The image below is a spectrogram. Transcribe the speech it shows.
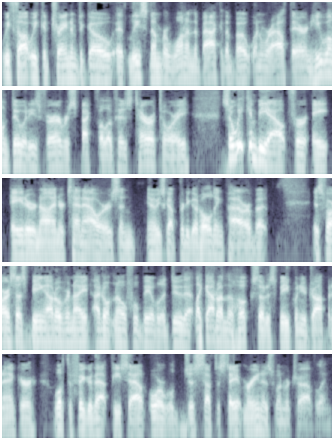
we thought we could train him to go at least number one in the back of the boat when we're out there and he won't do it. He's very respectful of his territory. So we can be out for eight eight or nine or ten hours and you know he's got pretty good holding power. But as far as us being out overnight i don't know if we'll be able to do that. Like out on the hook so to speak when you drop an anchor we'll have to figure that piece out or we'll just have to stay at marinas when we're traveling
